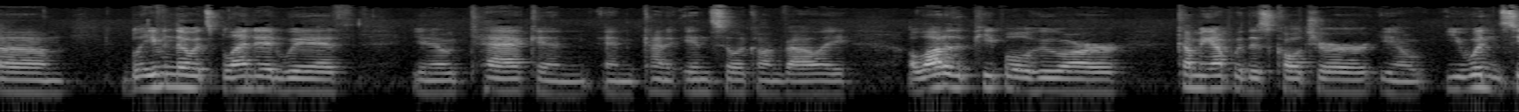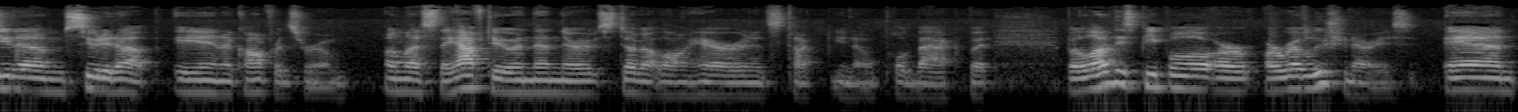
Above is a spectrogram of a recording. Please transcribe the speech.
Um, even though it's blended with you know tech and and kind of in Silicon Valley, a lot of the people who are coming up with this culture, you know, you wouldn't see them suited up in a conference room unless they have to, and then they're still got long hair and it's tucked, you know, pulled back. But but a lot of these people are are revolutionaries, and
